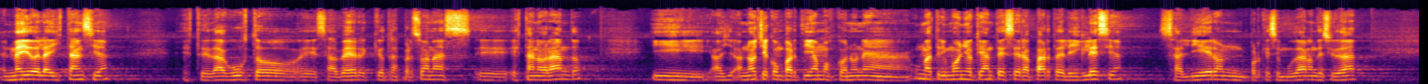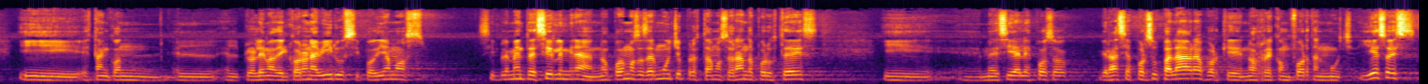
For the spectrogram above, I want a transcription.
en medio de la distancia, este, da gusto eh, saber que otras personas están orando. Y anoche compartíamos con un matrimonio que antes era parte de la iglesia, salieron porque se mudaron de ciudad y están con el, problema del coronavirus y podíamos simplemente decirle, mira, no podemos hacer mucho, pero estamos orando por ustedes. Y eh, me decía el esposo, gracias por sus palabras porque nos reconfortan mucho. Y eso es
